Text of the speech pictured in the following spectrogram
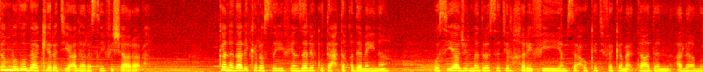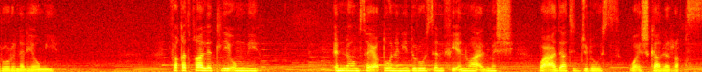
تنبض ذاكرتي على رصيف شارع. كان ذلك الرصيف ينزلق تحت قدمينا وسياج المدرسة الخريفي يمسح كتفك معتادا على مرورنا اليومي. فقد قالت لي أمي إنهم سيعطونني دروسا في أنواع المشي وعادات الجلوس وإشكال الرقص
